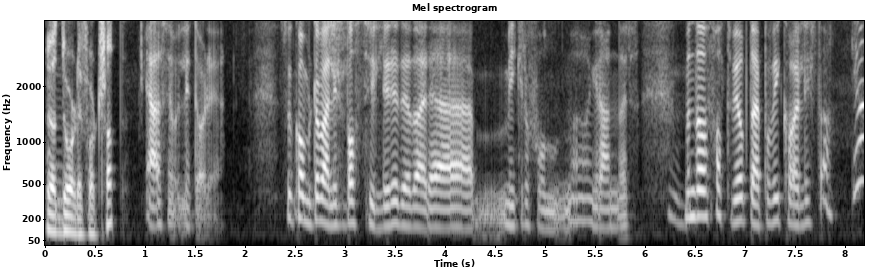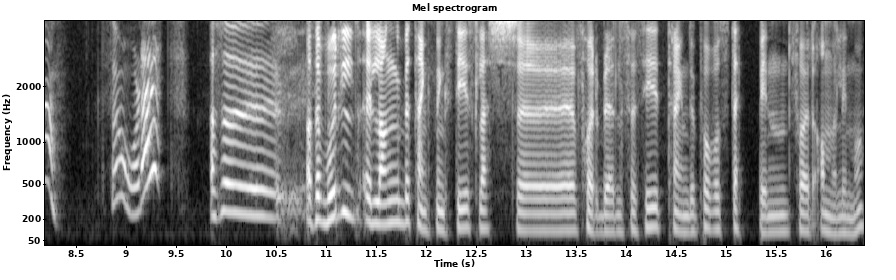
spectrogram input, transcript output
Du er dårlig fortsatt? Er litt dårlig. Så det kommer til å være litt basiller i det der eh, mikrofongreiene der. Mm. Men da satte vi opp deg på vikarlista. Ja, Så ålreit. Altså Altså, Hvor lang betenkningstid slash eh, forberedelsestid trenger du på å steppe inn for Anne Lindmo?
